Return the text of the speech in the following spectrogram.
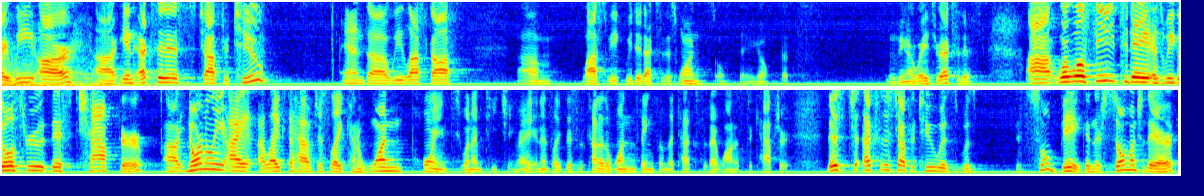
right, we are uh, in Exodus chapter 2, and uh, we left off um, last week. We did Exodus 1, so there you go. That's moving our way through Exodus. Uh, what we'll see today as we go through this chapter, uh, normally I, I like to have just like kind of one point when I'm teaching, right? And it's like this is kind of the one thing from the text that I want us to capture. This ch- Exodus chapter 2 was, was it's so big and there's so much there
